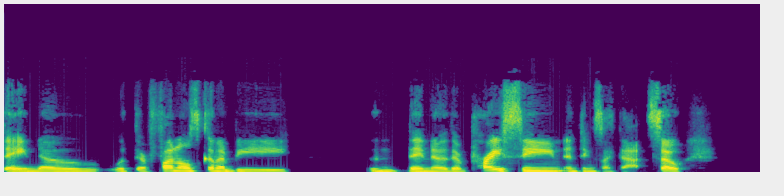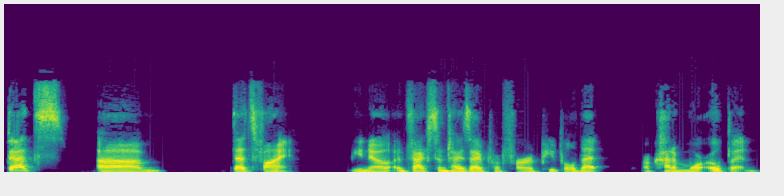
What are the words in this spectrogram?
they know what their funnel is going to be, they know their pricing and things like that. So that's um, that's fine. You know, in fact, sometimes I prefer people that are kind of more open,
